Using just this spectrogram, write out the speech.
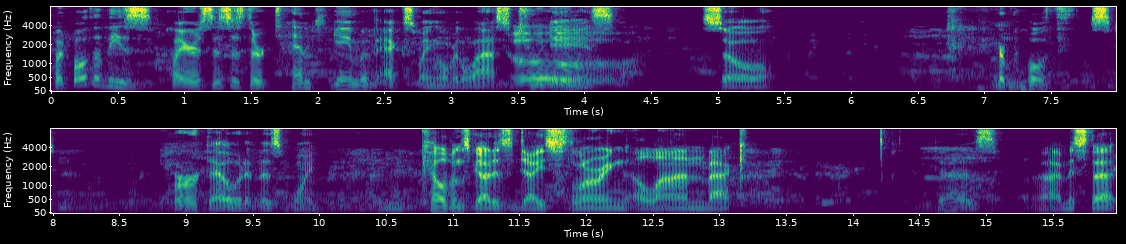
But both of these players, this is their tenth game of X-wing over the last two days. Oh. So they're both burnt out at this point. Kelvin's got his dice throwing Elan back. He does. I missed that.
